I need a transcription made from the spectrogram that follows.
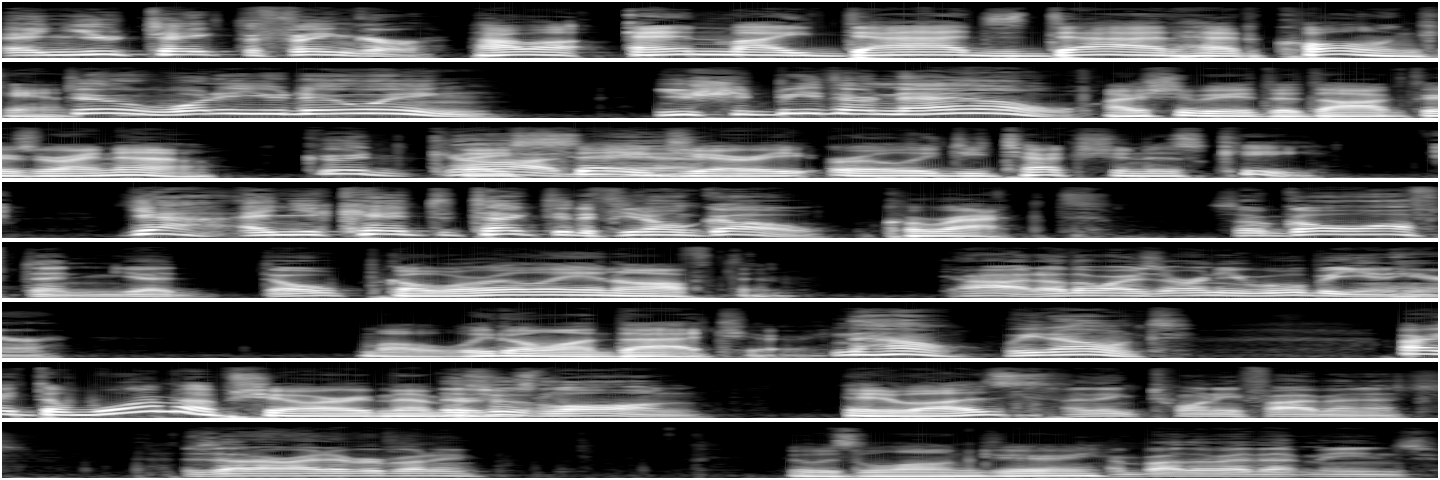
and you take the finger. How about and my dad's dad had colon cancer. Dude, what are you doing? You should be there now. I should be at the doctor's right now. Good God. they say, man. Jerry, early detection is key. Yeah, and you can't detect it if you don't go. Correct. So go often, you dope. Go early and often. God, otherwise Ernie will be in here. Well, we don't want that, Jerry. No, we don't. All right, the warm up show, I remember. This was long. it was? I think 25 minutes. Is that all right, everybody? It was long, Jerry. And by the way, that means.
